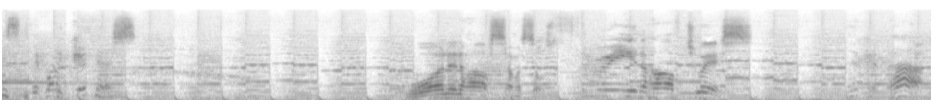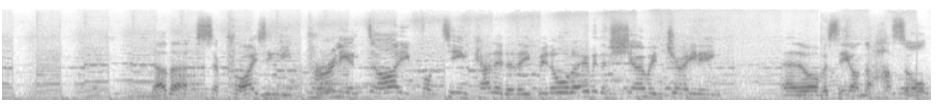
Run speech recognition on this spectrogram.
isn't it? My goodness. One and a half somersaults, three and a half twists. Look at that. Another surprisingly brilliant dive from Team Canada. They've been all over the show in training. And they're obviously on the hustle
